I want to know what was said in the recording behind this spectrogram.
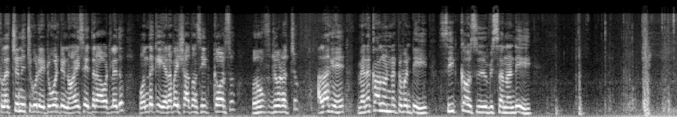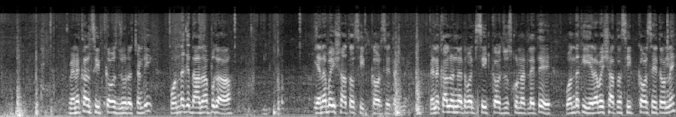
క్లచ్ నుంచి కూడా ఎటువంటి నాయిస్ అయితే రావట్లేదు. వందకి ఎనభై శాతం సీట్ కవర్స్ రూఫ్ చూడొచ్చు. అలాగే వెనకాల ఉన్నటువంటి సీట్ కవర్స్ చూపిస్తానండి. వెనకాల సీట్ కవర్స్ చూడొచ్చండి. వందకి దాదాపుగా ఎనభై శాతం సీట్ కవర్స్ అయితే ఉన్నాయి. వెనకాల ఉన్నటువంటి సీట్ కవర్ చూసుకున్నట్లయితే వందకి ఎనభై శాతం సీట్ కవర్స్ అయితే ఉన్నాయి.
